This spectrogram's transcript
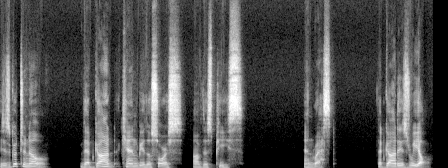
it is good to know that God can be the source of this peace and rest, that God is real.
